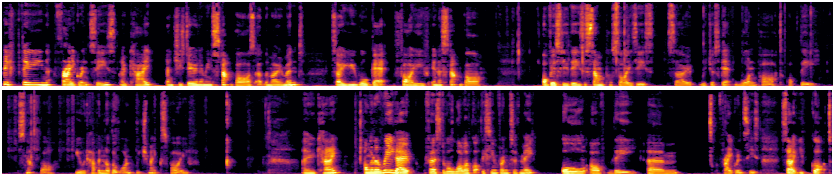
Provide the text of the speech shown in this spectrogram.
15 fragrances okay? And she's doing them in snap bars at the moment. So you will get five in a snap bar. Obviously these are sample sizes so we just get one part of the snap bar you would have another one which makes five. Okay, I'm going to read out, first of all, while I've got this in front of me, all of the um, fragrances. So you've got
